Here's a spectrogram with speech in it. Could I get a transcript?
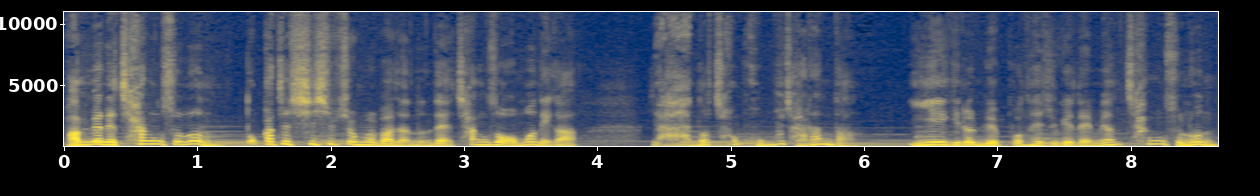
반면에 창수는 똑같이 시십점을 받았는데 창수 어머니가 야, 너 참 공부 잘한다. 이 얘기를 몇 번 해주게 되면 창수는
